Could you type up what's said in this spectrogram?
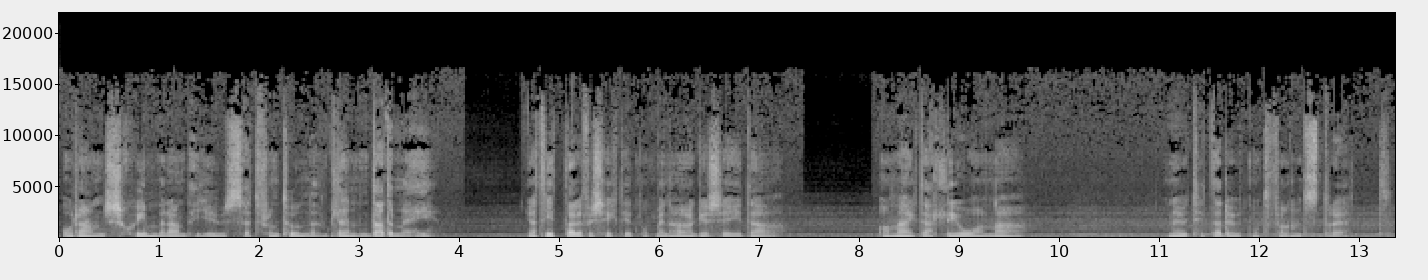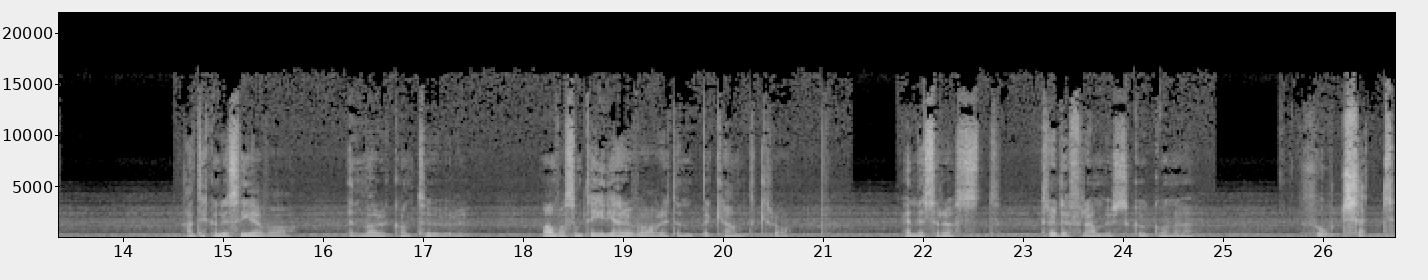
orange skimrande ljuset från tunneln bländade mig. Jag tittade försiktigt mot min höger sida och märkte att Leona nu tittade ut mot fönstret. Allt jag kunde se var en mörk kontur av vad som tidigare varit en bekant kropp. Hennes röst trädde fram ur skuggorna. Fortsätt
